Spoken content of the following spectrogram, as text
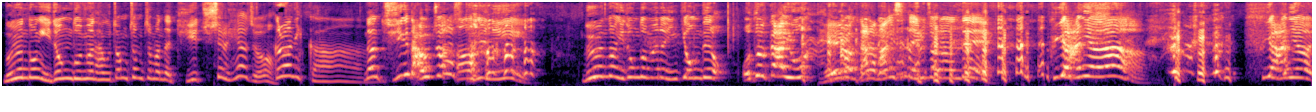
노현동이 이 정도면 하고 점점점 한다 뒤에 취재를 해야죠. 그러니까. 난 뒤가 나올 줄 알았어 당연히. 노현동 이 정도면 인기 없는데 어떨까요? 대박 나라 망했습니다 이럴 줄 알았는데 그게 아니야. 그게 아니야.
